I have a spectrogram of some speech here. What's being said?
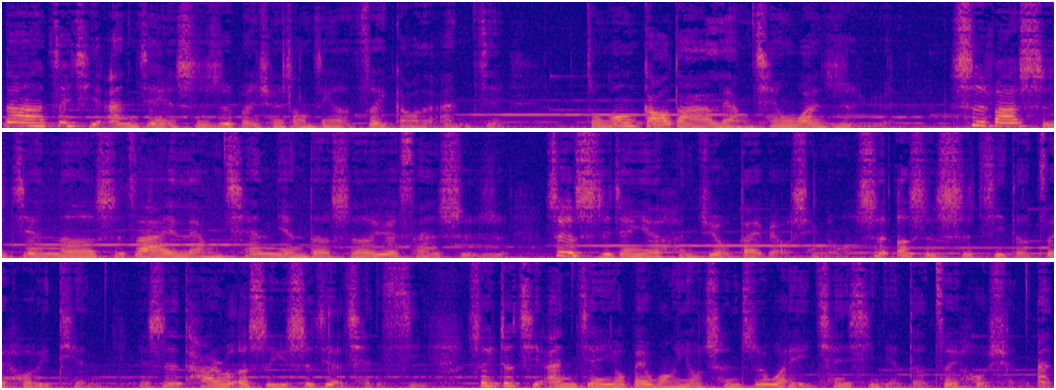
那这起案件也是日本悬赏金额最高的案件，总共高达两千万日元。事发时间呢，是在两千年的十二月三十日，这个时间也很具有代表性哦，是二十世纪的最后一天，也是踏入二十一世纪的前夕，所以这起案件又被网友称之为“千禧年的最后悬案”。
